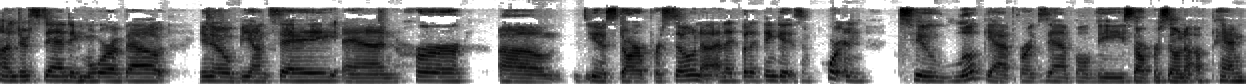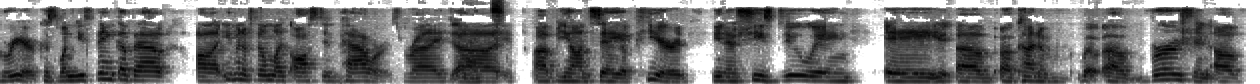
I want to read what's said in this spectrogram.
understanding more about, you know, Beyonce and her um, you know, star persona. And I, but I think it's important to look at, for example, the star persona of Pam Grier, because when you think about uh, even a film like Austin Powers, right? right. Uh, uh, Beyonce appeared. You know, she's doing a, a kind of version of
